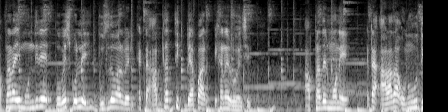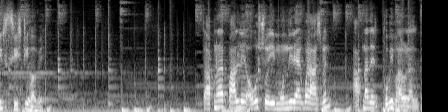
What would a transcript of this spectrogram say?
আপনারা এই মন্দিরে প্রবেশ করলেই বুঝতে পারবেন একটা আধ্যাত্মিক ব্যাপার এখানে রয়েছে। আপনাদের মনে একটা আলাদা অনুভূতির সৃষ্টি হবে। তো আপনারা পারলে অবশ্যই এই মন্দিরে একবার আসবেন, আপনাদের খুবই ভালো লাগবে।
